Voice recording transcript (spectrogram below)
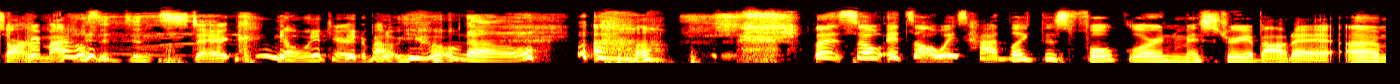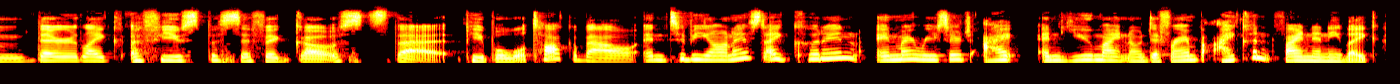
Sorry, Miles, it didn't stick. No one cared about you. No. but so it's always had like this folklore and mystery about it. Um, there are like a few specific ghosts that people will talk about, and to be honest, I couldn't in my research. I and you might know different, but I couldn't find any like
